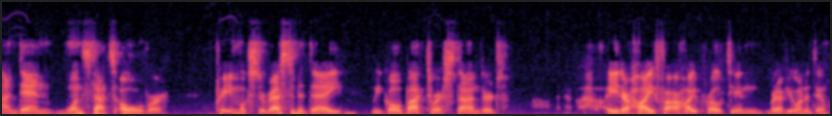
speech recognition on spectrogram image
and then once that's over, pretty much the rest of the day we go back to our standard, either high fat or high protein, whatever you want to do.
